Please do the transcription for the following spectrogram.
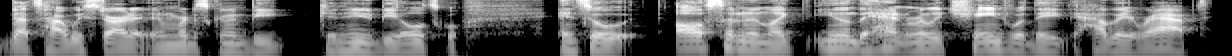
that's how we started, and we're just gonna be continue to be old school. And so all of a sudden, like you know, they hadn't really changed what they how they rapped.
